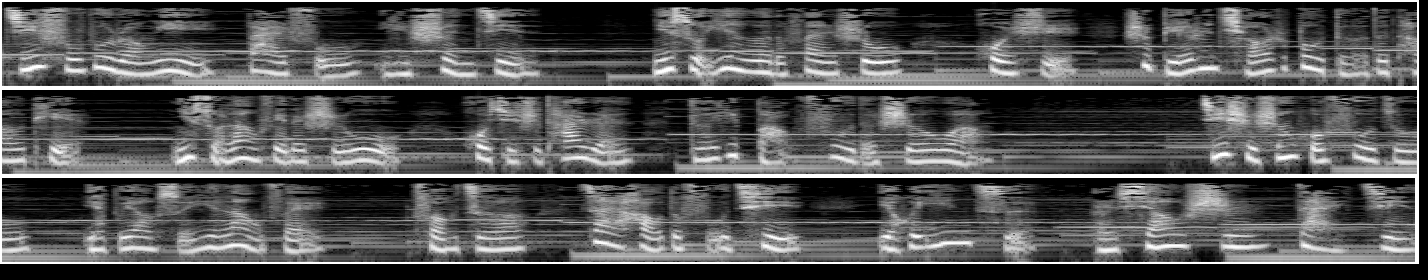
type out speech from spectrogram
积福不容易，败福一瞬间。你所厌恶的饭书，或许是别人求而不得的饕餮；你所浪费的食物，或许是他人得以饱腹的奢望。即使生活富足，也不要随意浪费，否则再好的福气也会因此而消失殆尽。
